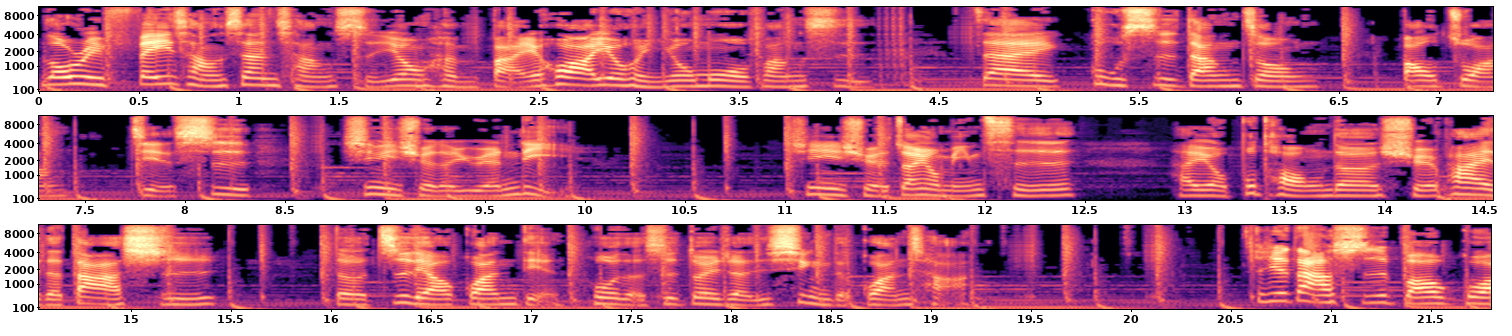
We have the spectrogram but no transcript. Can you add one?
Lori 非常擅长使用很白话又很幽默的方式，在故事当中包装解释心理学的原理、心理学专有名词，还有不同的学派的大师的治疗观点，或者是对人性的观察。这些大师包括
